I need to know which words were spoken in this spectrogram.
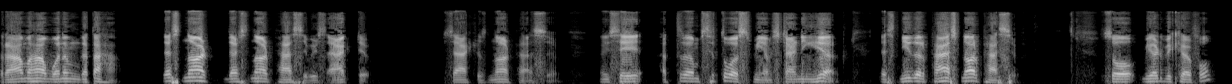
ramaha vanam gataha that's not that's not passive. It's active. It's active. It's not passive. When you say atram sitosmi, I'm standing here. That's neither past nor passive. So we have to be careful.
